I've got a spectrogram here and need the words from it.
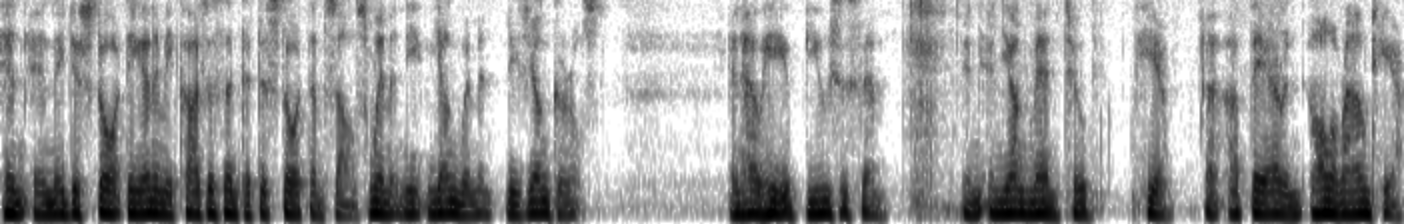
And, and they distort, the enemy causes them to distort themselves, women, young women, these young girls, and how he abuses them, and, and young men too, here, uh, up there, and all around here.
